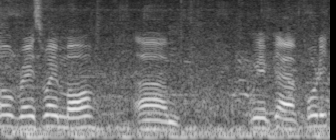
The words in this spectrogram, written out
Old Raceway Mall. Um, we've got 42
